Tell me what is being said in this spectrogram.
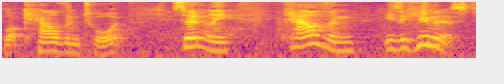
what Calvin taught? Certainly, Calvin is a humanist.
